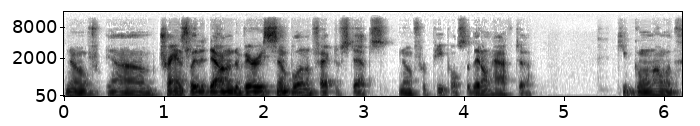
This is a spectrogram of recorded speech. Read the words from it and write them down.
you know, um, translated down into very simple and effective steps, you know, for people so they don't have to keep going on with,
